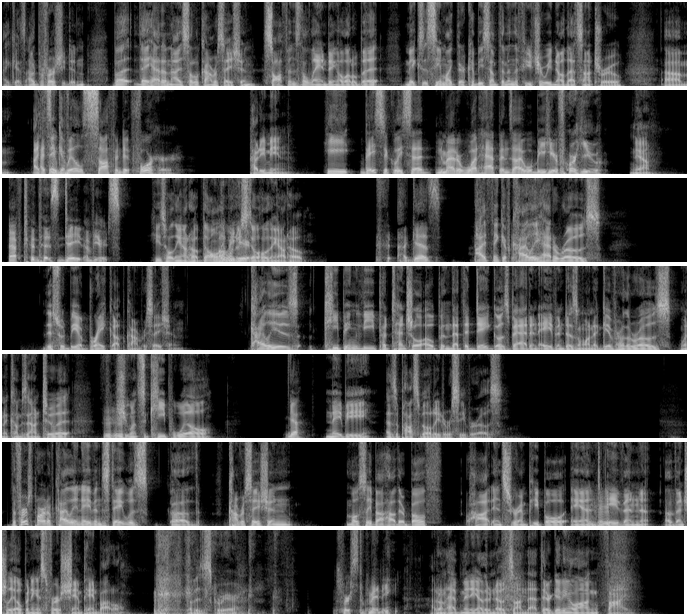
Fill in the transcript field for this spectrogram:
I guess I would prefer she didn't, but they had a nice little conversation. Softens the landing a little bit, makes it seem like there could be something in the future. We know that's not true. Um, I I'd say think. if- Will softened it for her. how do you mean? He basically said, No matter what happens, I will be here for you Yeah, after this date of yours. he's holding out hope. The only I'll one who's here. still holding out hope. I guess. I think if Kylee had a rose, this would be a breakup conversation. Kylee is keeping the potential open that the date goes bad and Aven doesn't want to give her the rose when it comes down to it. Mhm. She wants to keep Will Yeah. maybe as a possibility to receive a rose. The first part of Kylee and Aven's date was uh, the conversation mostly about how they're both hot Instagram people and Mhm. Aven eventually opening his first champagne bottle of his career. First of many. I don't have many other notes on that. They're getting along fine.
